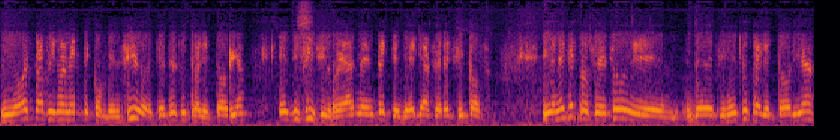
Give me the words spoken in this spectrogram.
no está firmemente convencido de que esa es su trayectoria, es difícil realmente que llegue a ser exitoso. Y en ese proceso de, de definir su trayectoria,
